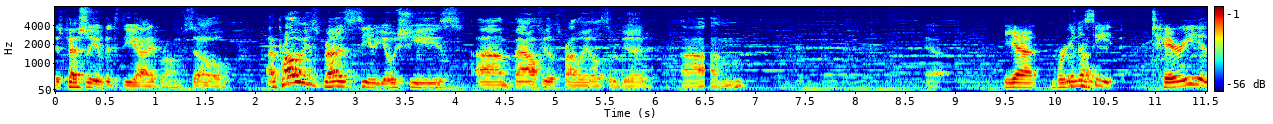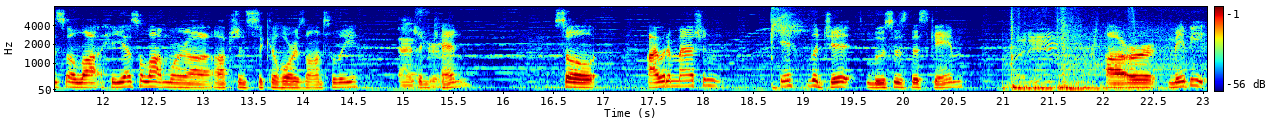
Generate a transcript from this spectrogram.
especially if it's DI'd wrong. So I'd probably be surprised to see Yoshi's um, Battlefield's probably also good. Um, yeah, Yeah, we're That's gonna probably- see. Terry is a lot. He has a lot more uh, options to kill horizontally that's than true. Ken. So, I would imagine if legit loses this game, uh, or maybe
